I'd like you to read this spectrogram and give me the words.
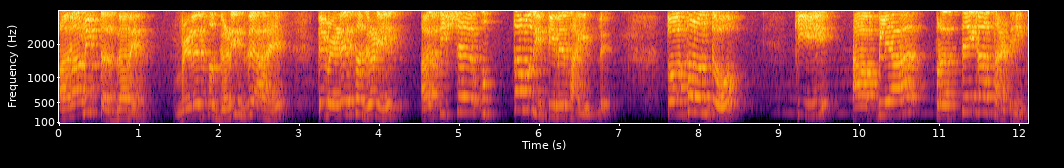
अनामिक तज्ज्ञाने वेळेचं गणित जे आहे ते वेळेचं गणित अतिशय उत्तम रीतीने सांगितले. तो असं म्हणतो की आपल्या प्रत्येकासाठी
